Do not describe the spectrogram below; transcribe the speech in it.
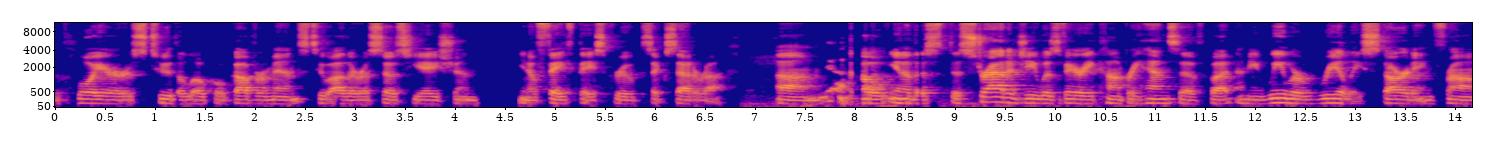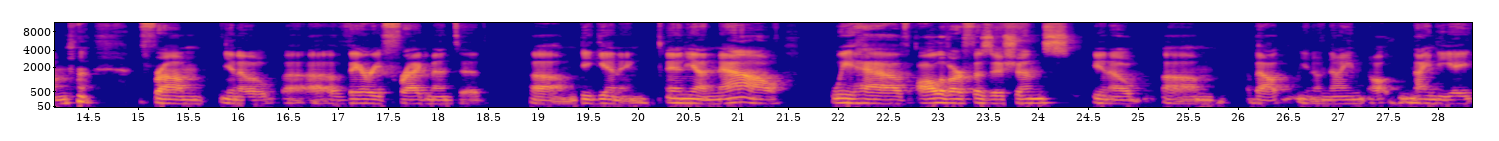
employers to the local governments to other association you know faith-based groups etc um, yeah. so you know the, the strategy was very comprehensive but i mean we were really starting from from you know a, a very fragmented um, beginning and yeah now we have all of our physicians you know um, about you know nine, 98%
